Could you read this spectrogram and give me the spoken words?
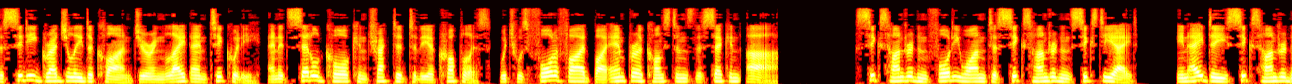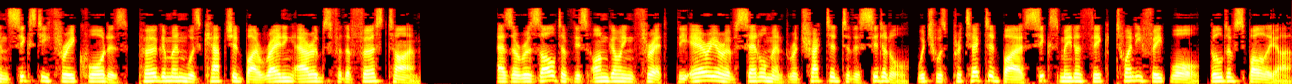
The city gradually declined during late antiquity, and its settled core contracted to the Acropolis, which was fortified by Emperor Constans II r. 641–668. In AD 663 quarters, Pergamon was captured by raiding Arabs for the first time. As a result of this ongoing threat, the area of settlement retracted to the citadel, which was protected by a 6-metre-thick wall, built of spolia.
